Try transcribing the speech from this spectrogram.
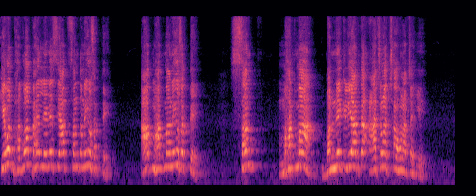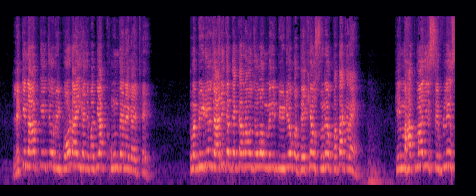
केवल भगवा पहन लेने से आप संत नहीं हो सकते। आप महात्मा नहीं हो सकते। संत महात्मा बनने के लिए आपका आचरण अच्छा होना चाहिए। लेकिन आपकी जो रिपोर्ट आई है, जब अभी आप खून देने गए थे तो मैं वीडियो जारी करते कर रहा हूँ, जो लोग मेरी वीडियो को देखें और सुने और पता करें कि महात्मा जी सिफिलिस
